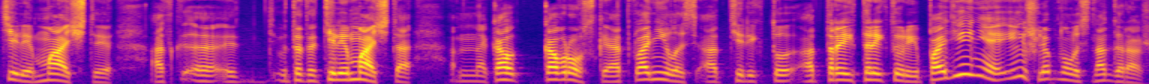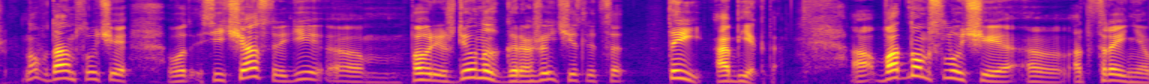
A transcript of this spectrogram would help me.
телемачты, от, вот эта телемачта Ковровская отклонилась от, от траектории падения и шлепнулась на гараж. Ну, в данном случае Вот сейчас среди э, поврежденных гаражей числится три объекта. А, в одном случае э, от строения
